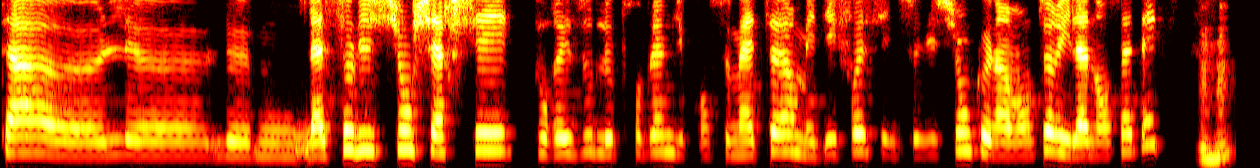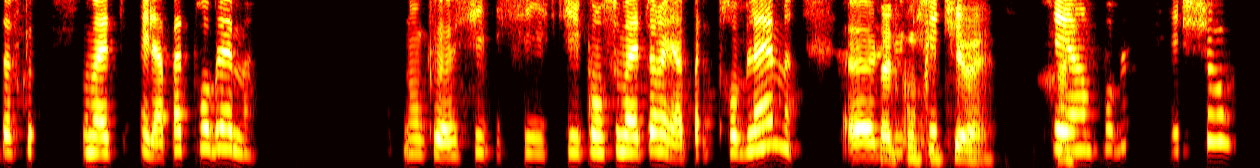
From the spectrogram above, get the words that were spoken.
Tu as euh, la solution cherchée pour résoudre le problème du consommateur, mais des fois, c'est une solution que l'inventeur il a dans sa tête. Mhm. Sauf que le consommateur, il n'a pas de problème. Donc, si, le consommateur il n'a pas de problème, ça va être compliqué, ouais. Créer un problème, c'est chaud,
